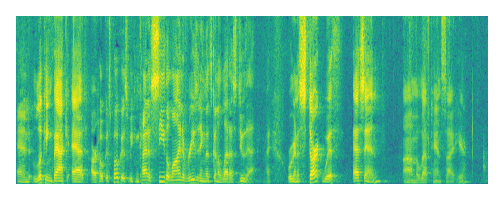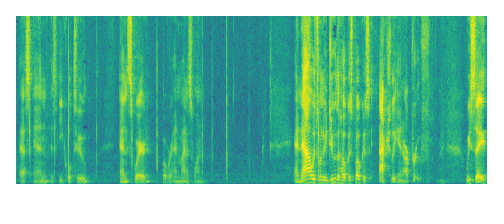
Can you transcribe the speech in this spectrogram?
And looking back at our hocus pocus, we can kind of see the line of reasoning that's going to let us do that. Right? We're going to start with Sn on the left-hand side here. Sn is equal to n squared over n minus 1. And now is when we do the hocus pocus actually in our proof. Right? We say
